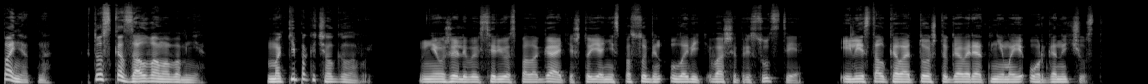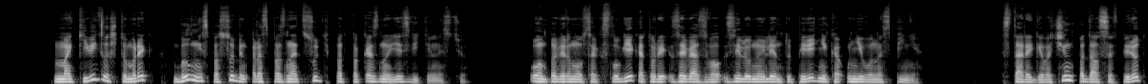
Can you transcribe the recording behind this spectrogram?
«Понятно. Кто сказал вам обо мне?» Макки покачал головой. «Неужели вы всерьез полагаете, что я не способен уловить ваше присутствие или истолковать то, что говорят мне мои органы чувств? Маки видел, что Мрек был не способен распознать суть под показной язвительностью. Он повернулся к слуге, который завязывал зеленую ленту передника у него на спине. Старый гавачин подался вперед,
